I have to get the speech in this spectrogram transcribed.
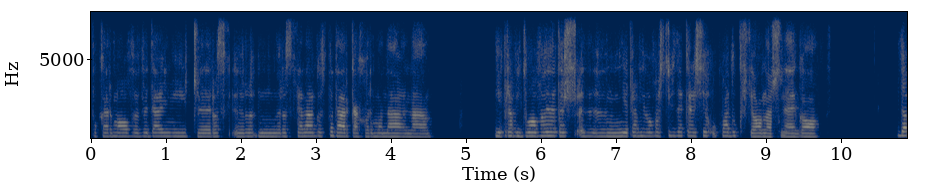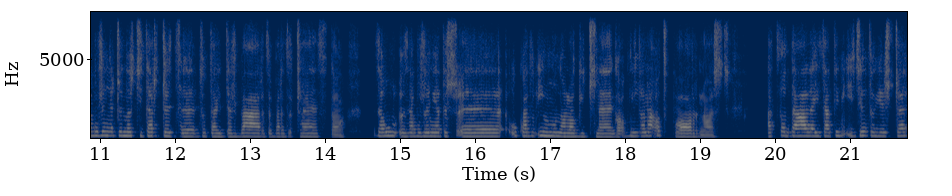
pokarmowy, wydalniczy, roz, rozchwiana gospodarka hormonalna, nieprawidłowe też nieprawidłowości w zakresie układu krwionośnego, zaburzenia czynności tarczycy, tutaj też bardzo, bardzo często, zaburzenia też e, układu immunologicznego, obniżona odporność, a co dalej za tym idzie, to jeszcze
